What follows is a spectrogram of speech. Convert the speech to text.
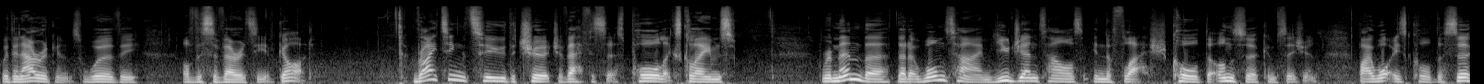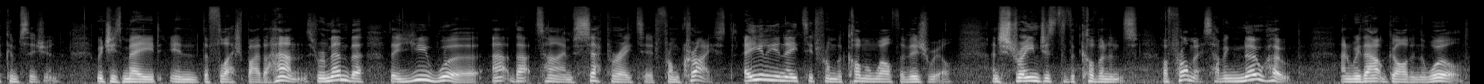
with an arrogance worthy of the severity of God. Writing to the church of Ephesus, Paul exclaims, Remember that at one time you Gentiles in the flesh, called the uncircumcision, by what is called the circumcision, which is made in the flesh by the hands. Remember that you were at that time separated from Christ, alienated from the commonwealth of Israel, and strangers to the covenants of promise, having no hope and without God in the world.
